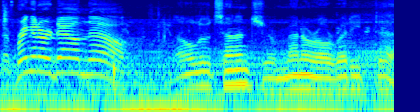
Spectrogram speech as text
They're bringing her down now. No, Lieutenant, your men are already dead.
